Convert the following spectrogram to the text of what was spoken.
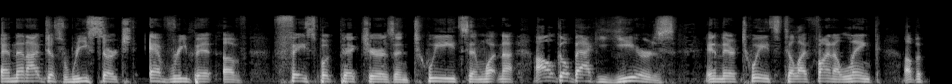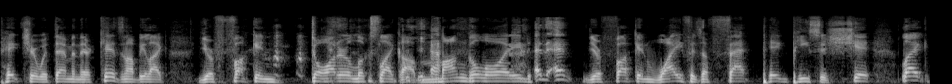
and then I've just researched every bit of Facebook pictures and tweets and whatnot. I'll go back years in their tweets till I find a link of a picture with them and their kids, and I'll be like, "Your fucking daughter looks like a mongoloid. And- and- Your fucking wife is a fat pig piece of shit." Like,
